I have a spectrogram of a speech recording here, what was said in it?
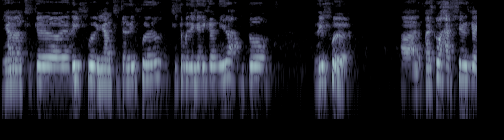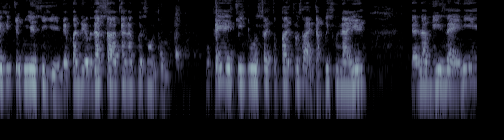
yang kita refer, yang kita refer, kita boleh jadikan ni lah untuk refer. Ha, lepas tu hasilkan kita punya sendiri daripada berdasarkan apa semua tu. Bukan cikgu satu peratus lah. Tapi sebenarnya dalam design ni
